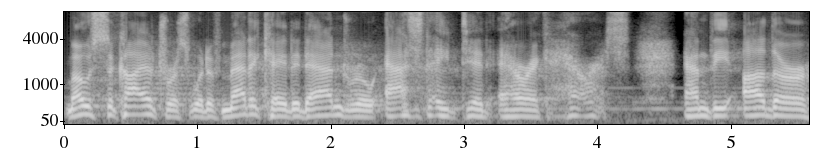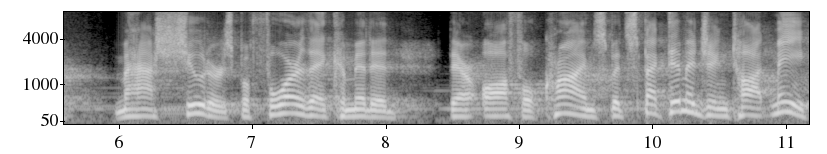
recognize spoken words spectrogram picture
Most psychiatrists would have medicated Andrew as they did Eric Harris and the other mass shooters before they committed their awful crimes. But SPECT imaging taught me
